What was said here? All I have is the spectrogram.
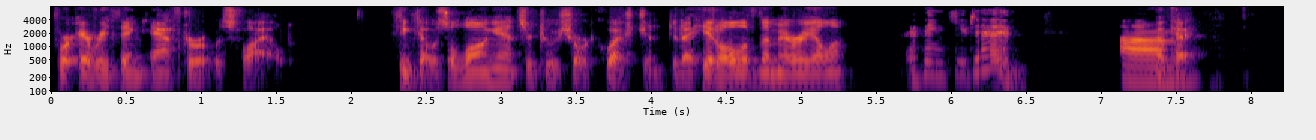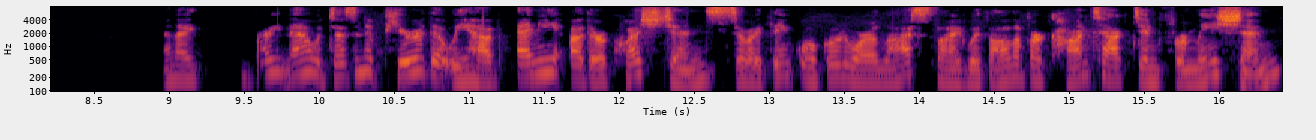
for everything after it was filed. I think that was a long answer to a short question. Did I hit all of them, Ariella? I think you did. Um, okay. And I right now it doesn't appear that we have any other questions. So I think we'll go to our last slide with all of our contact information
